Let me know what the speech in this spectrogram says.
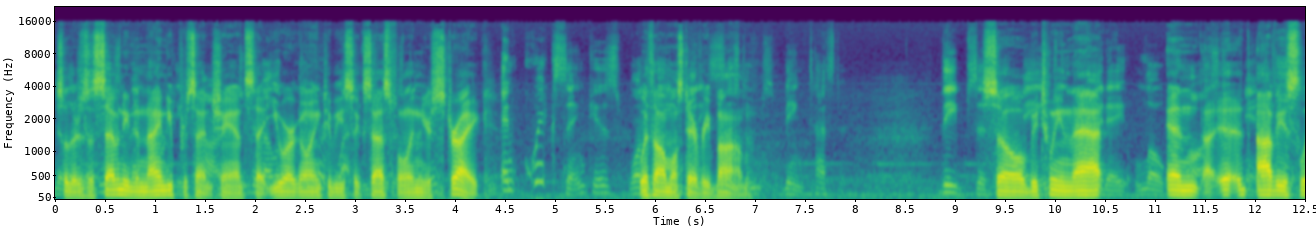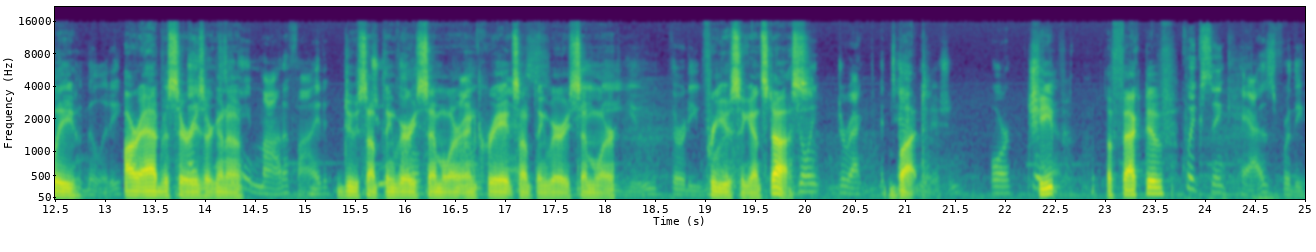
So there's a 70 to 90% chance that you are going to be successful in your strike. And is one with almost every bomb. So between that provide a low and, cost uh, and obviously Our adversaries are going to do something very similar and create something very similar for use against us. Joint Direct Attack But or Cheap, effective, Quicksink has, for the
